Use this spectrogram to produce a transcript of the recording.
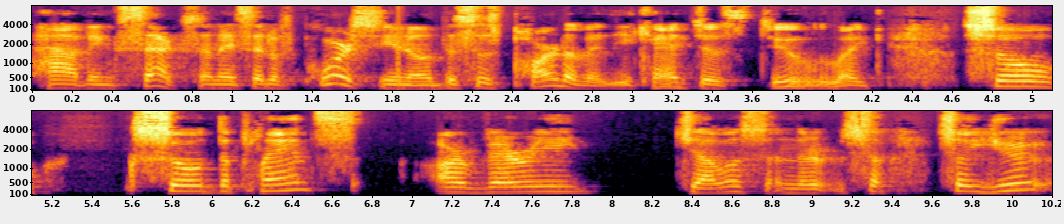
having sex, and I said, of course, you know, this is part of it. You can't just do like so. So the plants are very jealous, and they're so. So you,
